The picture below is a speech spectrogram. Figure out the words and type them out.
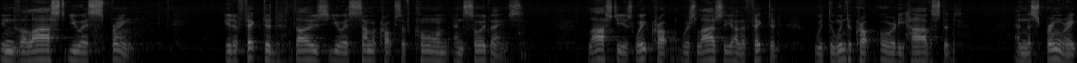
in the last US spring. It affected those US summer crops of corn and soybeans. Last year's wheat crop was largely unaffected, with the winter crop already harvested, and the spring wheat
